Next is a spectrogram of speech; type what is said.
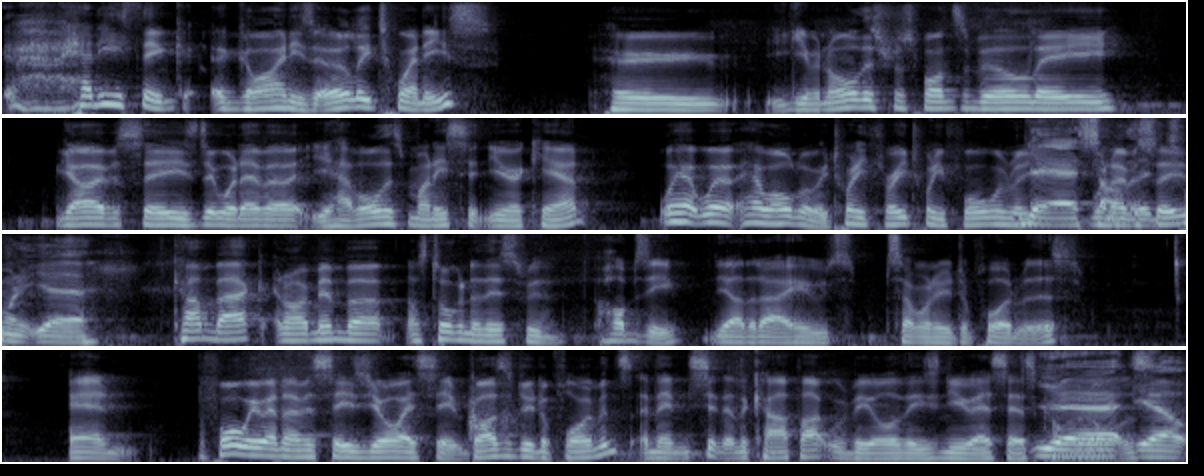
how do you think a guy in his early twenties, who you're given all this responsibility, go overseas, do whatever, you have all this money sitting in your account. Well, how, how old were we? 23, 24 when we Yeah, went overseas? 20, yeah. come back and I remember I was talking to this with Hobbsy the other day, who's someone who deployed with us. And before we went overseas, you always see guys would do deployments, and then sitting in the car park would be all these new SS Yeah, Commodores. yeah.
